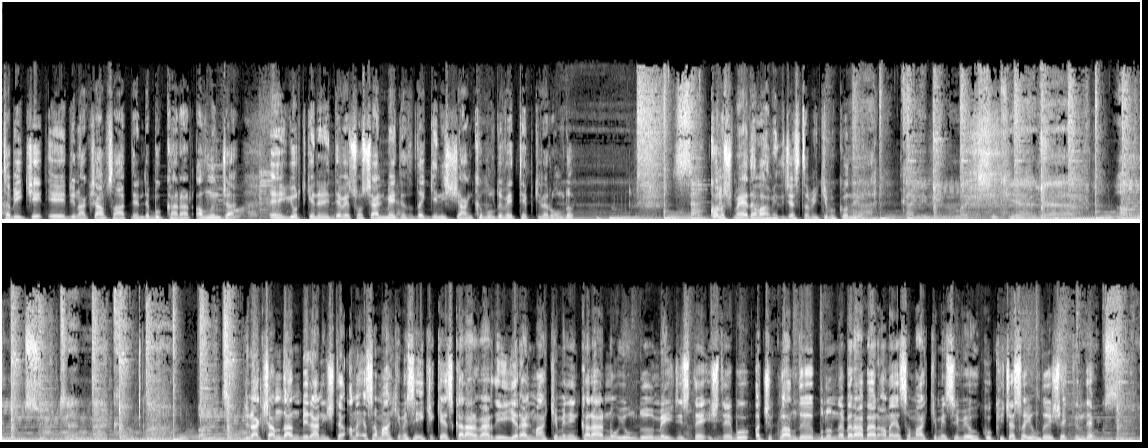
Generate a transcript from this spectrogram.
Tabii ki e, dün akşam saatlerinde bu karar alınınca e, yurt genelinde ve sosyal medyada da geniş yankı buldu ve tepkiler oldu. Konuşmaya devam edeceğiz tabii ki bu konuyu. Kalbim açık yara Aldım sütten nakama Dün akşamdan beri hani işte Anayasa Mahkemesi iki kez karar verdiği, yerel mahkemenin kararına uyulduğu, mecliste işte bu açıklandığı, bununla beraber Anayasa Mahkemesi ve hukuk hiçe sayıldığı şeklinde bir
